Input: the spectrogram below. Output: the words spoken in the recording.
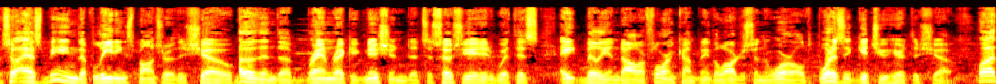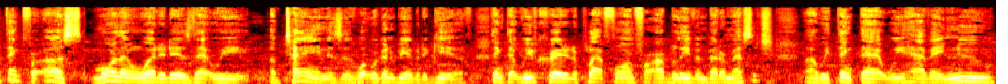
So, as being the leading sponsor of the show, other than the brand recognition that's associated with this $8 billion flooring company, the largest in the world, what does it get you here at the show? Well, I think for us, more than what it is that we obtain is what we're going to be able to give. I think that we've created a platform for our Believe in Better message. Uh, we think that we have a new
